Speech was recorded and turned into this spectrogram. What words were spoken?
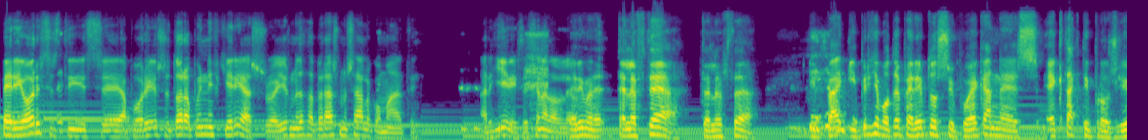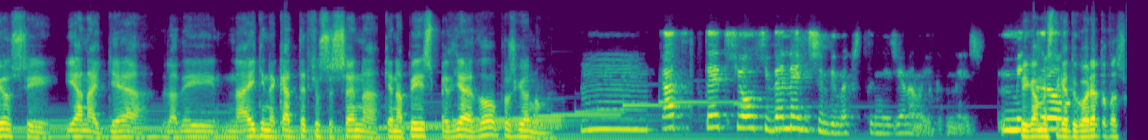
Περιόρισε τις ε, απορίες σου τώρα που είναι η ευκαιρία σου. Αλλιώ μετά θα περάσουμε σε άλλο κομμάτι. Αργύρισε, εσύ να το λέω. Περίμενε. Τελευταία. Τελευταία. Υπά, υπήρχε ποτέ περίπτωση που έκανες έκτακτη προσγείωση ή αναγκαία, δηλαδή να έγινε κάτι τέτοιο σε σένα και να πεις «Παιδιά, εδώ προσγειώνομαι». Μμμ, κάτι τέτοιο όχι, δεν έχει συμβεί μέχρι στιγμής, για να είμαι ειλικρινής. Πήγαμε στην κατηγορία των βασ-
